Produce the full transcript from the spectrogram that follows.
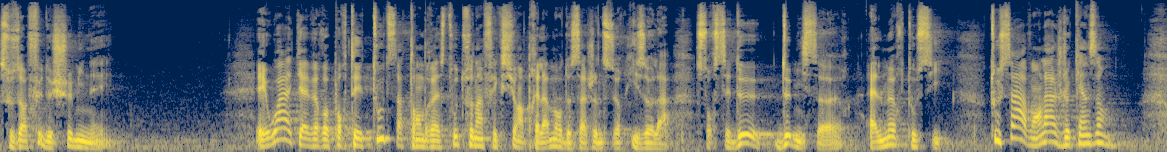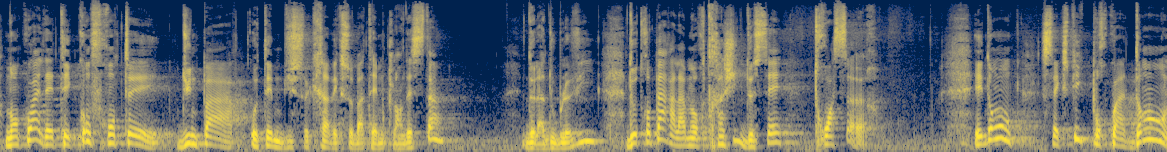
sous un feu de cheminée. Et qui avait reporté toute sa tendresse, toute son affection après la mort de sa jeune sœur Isola sur ses deux demi-sœurs, elles meurent aussi. Tout ça avant l'âge de 15 ans. Donc Wilde a été confronté, d'une part, au thème du secret avec ce baptême clandestin, de la double vie, d'autre part, à la mort tragique de ses trois sœurs. Et donc, ça explique pourquoi dans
